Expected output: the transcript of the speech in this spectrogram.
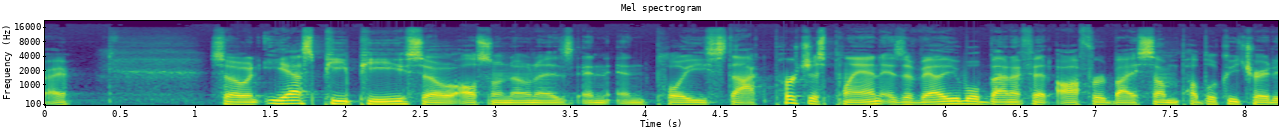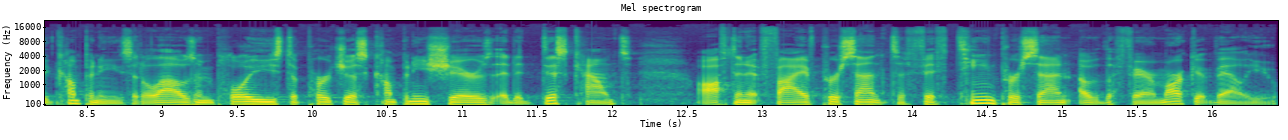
Okay. So, an ESPP, so also known as an employee stock purchase plan, is a valuable benefit offered by some publicly traded companies. It allows employees to purchase company shares at a discount, often at 5% to 15% of the fair market value.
